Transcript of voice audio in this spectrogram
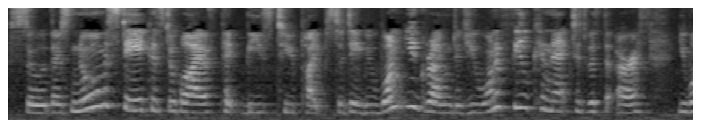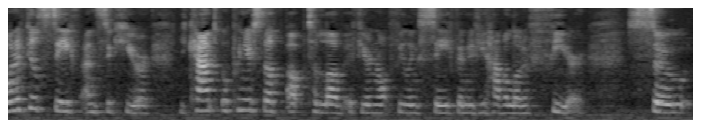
So there's no mistake as to why I've picked these two pipes today. We want you grounded, you want to feel connected with the earth, you want to feel safe and secure. You can't open yourself up to love if you're not feeling safe and if you have a lot of fear. So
